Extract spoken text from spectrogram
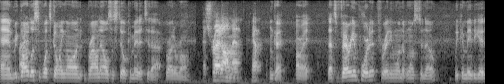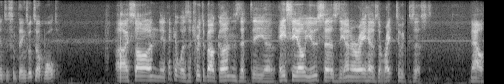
And regardless of what's going on, Brownells is still committed to that, right or wrong. That's right on, man. Yep. Okay. All right. That's very important for anyone that wants to know. We can maybe get into some things. What's up, Walt? I saw, in I think it was the Truth About Guns, that the uh, ACLU says the NRA has the right to exist. Now,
